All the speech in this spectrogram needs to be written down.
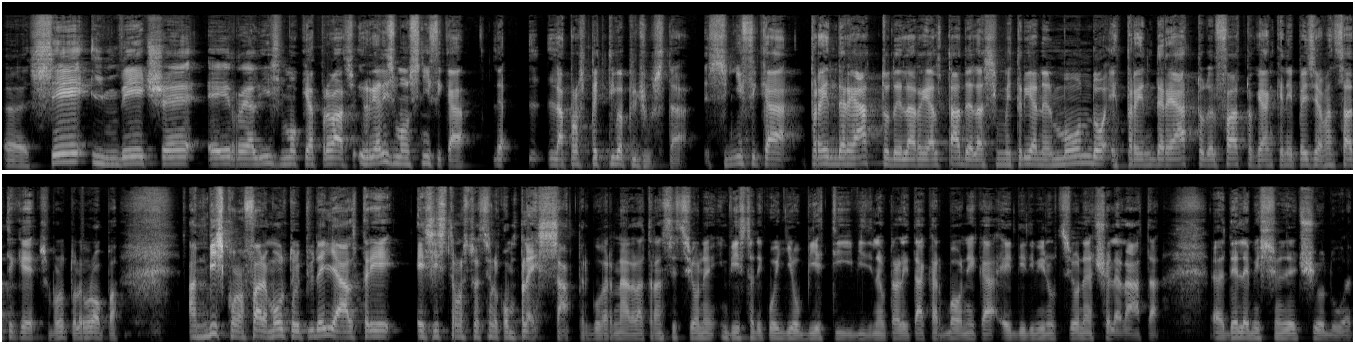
eh, se invece è il realismo che ha prevalso. Il realismo non significa la, prospettiva più giusta, significa prendere atto della realtà della simmetria nel mondo e prendere atto del fatto che anche nei paesi avanzati, che soprattutto l'Europa, ambiscono a fare molto di più degli altri, esiste una situazione complessa per governare la transizione in vista di quegli obiettivi di neutralità carbonica e di diminuzione accelerata eh, delle emissioni del CO2.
